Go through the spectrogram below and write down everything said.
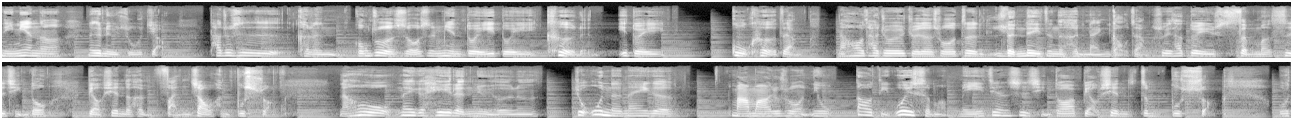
里面呢，那个女主角。她就是可能工作的时候是面对一堆客人、一堆顾客这样，然后他就会觉得说，这人类真的很难搞这样，所以他对于什么事情都表现得很烦躁、很不爽。然后那个黑人女儿呢，就问了那一个妈妈，就说：“你到底为什么每一件事情都要表现得这么不爽？我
